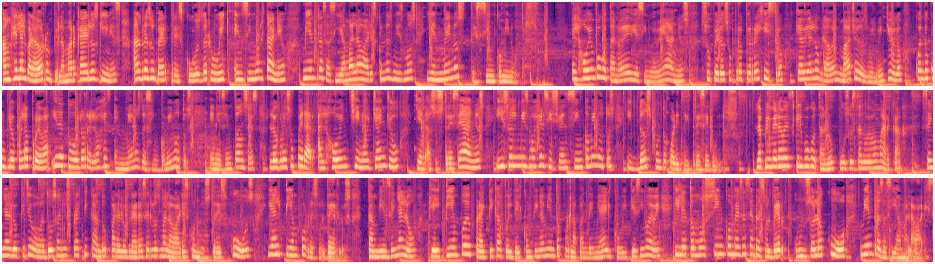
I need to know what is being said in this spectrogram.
Ángel Alvarado rompió la marca de los Guinness al resolver tres cubos de Rubik en simultáneo mientras hacía malabares con los mismos y en menos de 5 minutos. El joven bogotano de 19 años superó su propio registro que había logrado en mayo de 2021 cuando cumplió con la prueba y detuvo los relojes en menos de 5 minutos. En ese entonces logró superar al joven chino Yang Yu, quien a sus 13 años hizo el mismo ejercicio en 5 minutos y 2.43 segundos. La primera vez que el bogotano puso esta nueva marca, señaló que llevaba dos años practicando para lograr hacer los malabares con los tres cubos y al tiempo resolverlos. También señaló que el tiempo de práctica fue el del confinamiento por la pandemia del COVID-19 y le tomó cinco meses en resolver un solo cubo mientras hacía malabares.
